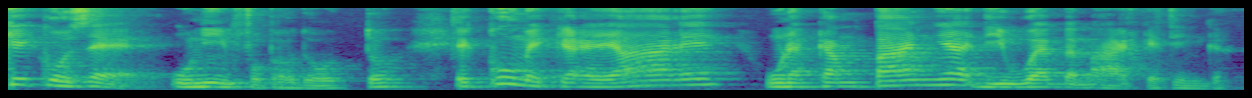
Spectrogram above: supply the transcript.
che cos'è un infoprodotto e come creare una campagna di web marketing.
